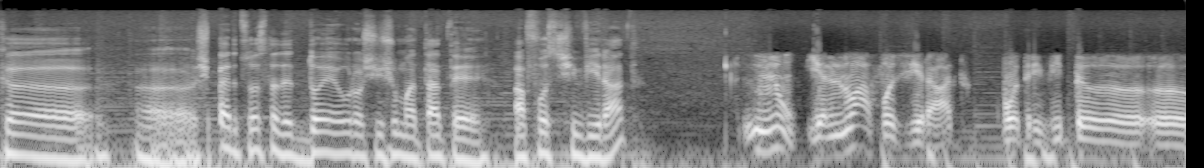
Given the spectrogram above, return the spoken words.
că uh, șperțul ăsta de 2 euro și jumătate a fost și virat? Nu, el nu a fost virat potrivit, uh, uh,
